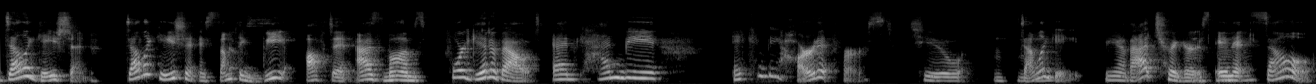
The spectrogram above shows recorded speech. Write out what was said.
delegation. Delegation is something yes. we often as moms forget about and can be it can be hard at first to mm-hmm. delegate. Yeah, that triggers mm-hmm. in itself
